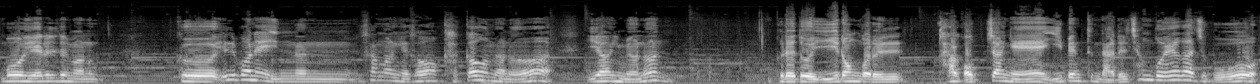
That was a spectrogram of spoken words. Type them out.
뭐 예를 들면 그 일본에 있는 상황에서 가까우면은 이왕이면은 그래도 이런 거를 각 업장에 이벤트 날을 참고해 가지고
